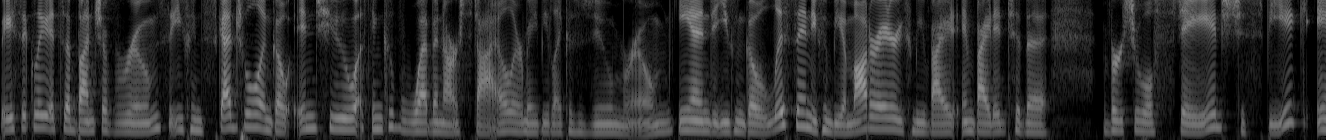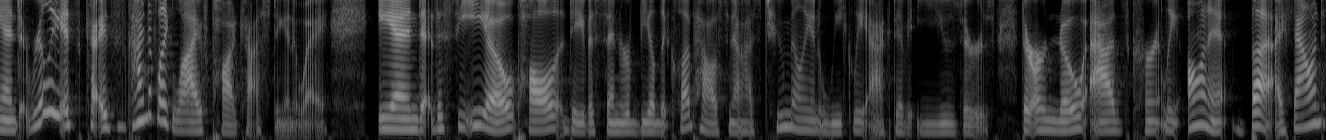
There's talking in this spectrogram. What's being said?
Basically, it's a bunch of rooms that you can schedule and go into. Think of webinar style or maybe like a Zoom room. And you can go listen, you can be a moderator, you can be invited to the virtual stage to speak. And really it's it's kind of like live podcasting in a way. And the CEO Paul Davison revealed that Clubhouse now has 2 million weekly active users. There are no ads currently on it but i found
